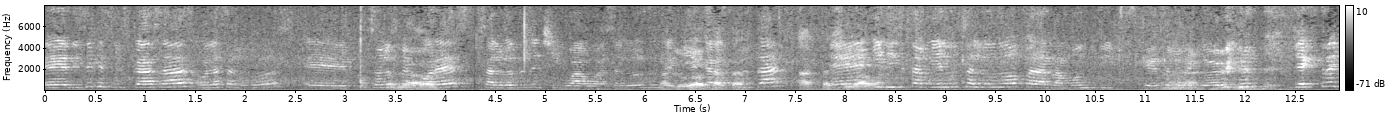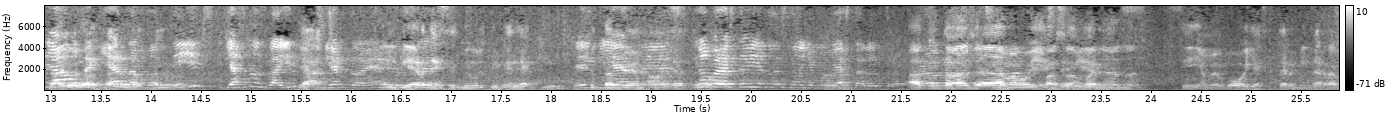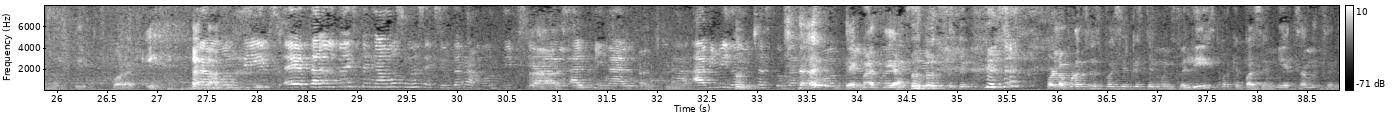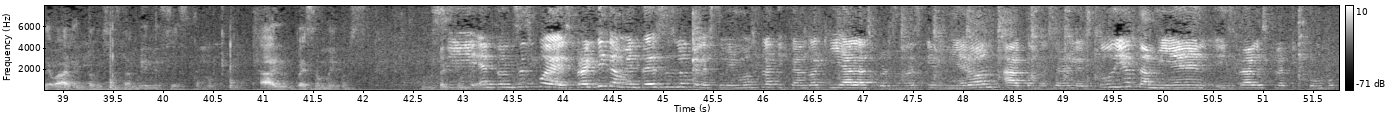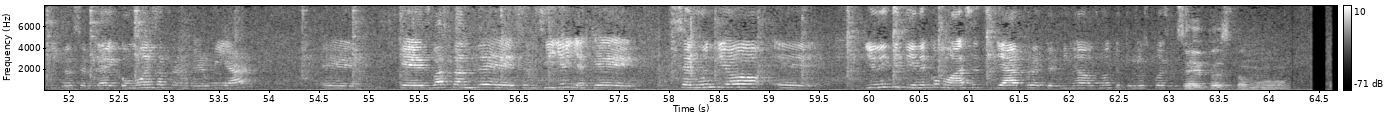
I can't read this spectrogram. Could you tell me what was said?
Eh, dice Jesús Casas, hola, saludos. Eh, son los Hola. mejores. Saludos desde Chihuahua. Saludos desde aquí de Saludos hasta- Carapulta. hasta Eh, Chihuahua. y dice también un saludo para Ramón Tips, que es el mejor. ya extrañamos Saludos, aquí a saludos, Ramón saludos. Tips. Ya se nos va a ir, Ya. por cierto, ¿eh? El Entonces, viernes es mi último día aquí. El Tú también, viernes. ¿no? Ya te no, vas. pero este viernes no, yo me voy hasta el otro. Ah, Pero tú te vas Ramón ya. Me voy este Pasa viernes. mañana. Sí, ya me voy, ya se termina Ramón Tips por aquí. Ramón Tips, eh, tal vez tengamos una sección de Ramón Tips ya Ah, al, sí, al final. al final. Ha, ha vivido muchas cosas. Ramón Demasiado. Por lo pronto les puedo decir que estoy muy feliz porque pasé mi examen Ceneval, entonces también eso es como que hay un peso menos. Sí, entonces pues prácticamente eso es lo que le estuvimos platicando aquí a las personas que vinieron a conocer el estudio. También Israel les platicó un poquito acerca de cómo es aprender VR, eh, que es bastante sencillo ya que según yo eh, Unity tiene como assets ya predeterminados, ¿no? Que tú los puedes usar. Sí, pues como,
